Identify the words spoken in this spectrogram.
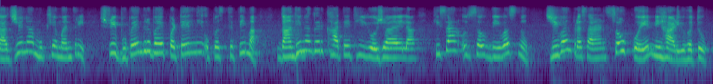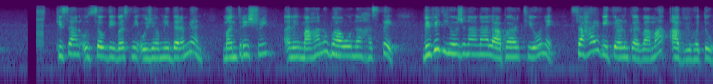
રાજ્યના મુખ્યમંત્રી શ્રી ભૂપેન્દ્રભાઈ પટેલની ઉપસ્થિતિમાં ગાંધીનગર ખાતેથી યોજાયેલા કિસાન ઉત્સવ દિવસનું જીવન પ્રસારણ સૌ કોઈએ નિહાળ્યું હતું. કિસાન ઉત્સવ દિવસની ઉજવણી દરમિયાન મંત્રીશ્રી અને મહાનુભાવોના હસ્તે વિવિધ યોજનાના લાભાર્થીઓને સહાય વિતરણ કરવામાં આવ્યું હતું.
